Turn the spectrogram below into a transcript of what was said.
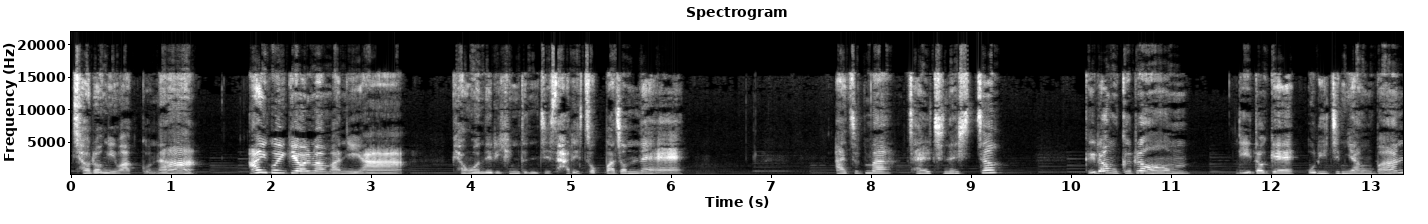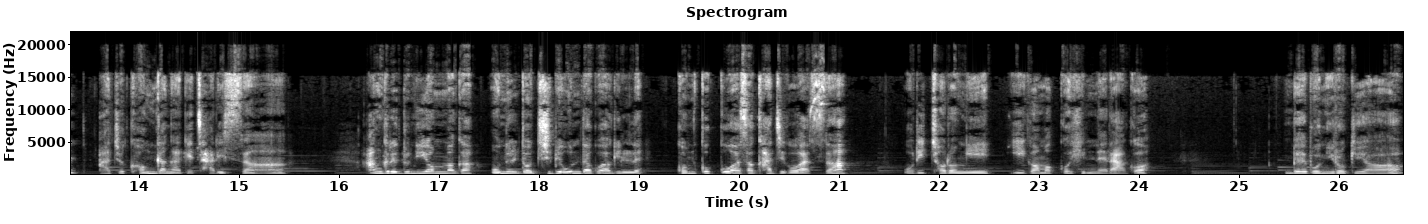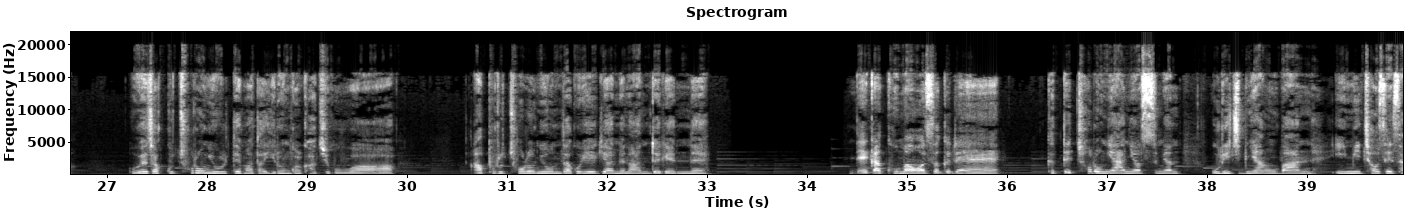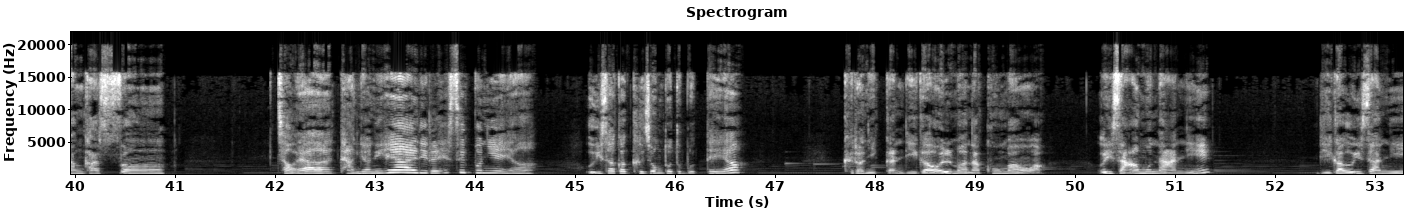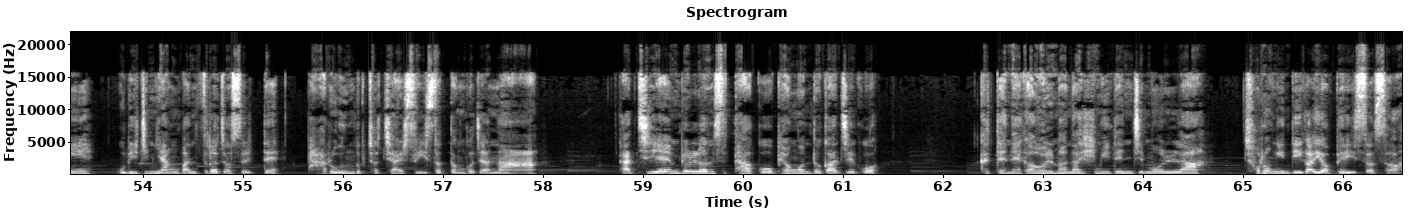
철옹이 왔구나. 아이고, 이게 얼마만이야. 병원 일이 힘든지 살이 쏙 빠졌네. 아줌마, 잘 지내시죠? 그럼, 그럼. 네 덕에 우리 집 양반 아주 건강하게 잘 있어. 안 그래도 네 엄마가 오늘 너 집에 온다고 하길래 곰 꽂고 와서 가지고 왔어. 우리 초롱이 이거 먹고 힘내라고. 매번 이러기야? 왜 자꾸 초롱이 올 때마다 이런 걸 가지고 와? 앞으로 초롱이 온다고 얘기하면 안 되겠네. 내가 고마워서 그래. 그때 초롱이 아니었으면 우리 집 양반 이미 저 세상 갔어. 저야 당연히 해야 할 일을 했을 뿐이에요. 의사가 그 정도도 못해요? 그러니까 네가 얼마나 고마워. 의사 아무나 아니? 네가 의사니 우리 집 양반 쓰러졌을 때 바로 응급처치할 수 있었던 거잖아. 같이 앰뷸런스 타고 병원도 가지고 그때 내가 얼마나 힘이 된지 몰라. 초롱이 네가 옆에 있어서.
